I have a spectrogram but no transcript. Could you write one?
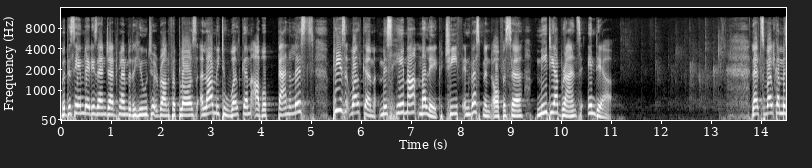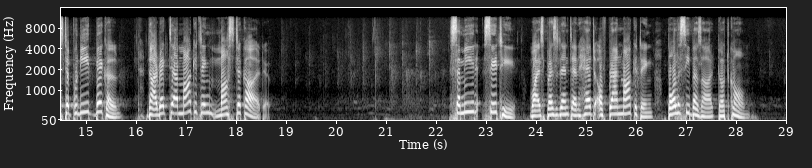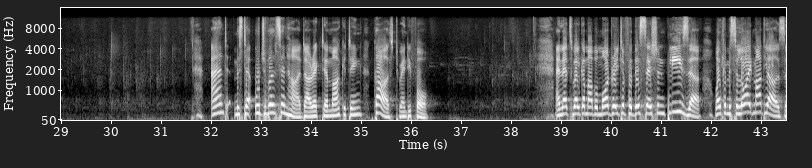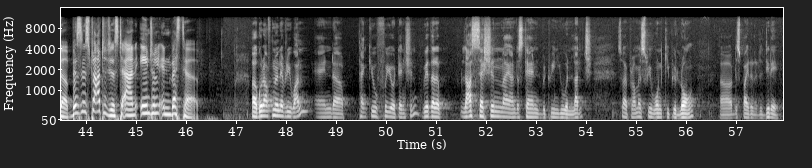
With the same, ladies and gentlemen, with a huge round of applause, allow me to welcome our panelists. Please welcome Ms. Hema Malik, Chief Investment Officer, Media Brands India. Let's welcome Mr. Puneet Bekal, Director Marketing MasterCard. Samir Sethi, Vice President and Head of Brand Marketing, PolicyBazaar.com. And Mr. Ujjwal Sinha, Director Marketing, Cars24. And let's welcome our moderator for this session. Please uh, welcome Mr. Lloyd Mathias, uh, business strategist and angel investor. Uh, good afternoon, everyone, and uh, thank you for your attention. We're the last session, I understand, between you and lunch, so I promise we won't keep you long, uh, despite a little delay.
